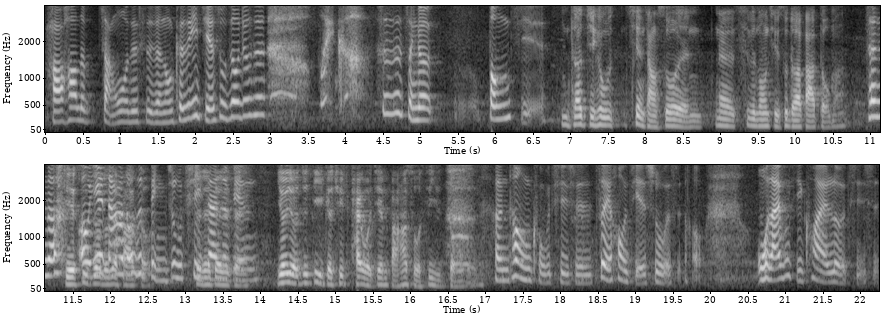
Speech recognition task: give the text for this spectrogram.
好好的掌握这四分钟。可是，一结束之后，就是，My God，就是整个崩解。你知道，几乎现场所有人那四分钟结束都要发抖吗？真的，结束哦，因为大家都是屏住气在那边。悠悠就第一个去拍我肩膀，他手是一直抖的，很痛苦。其实最后结束的时候，我来不及快乐。其实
